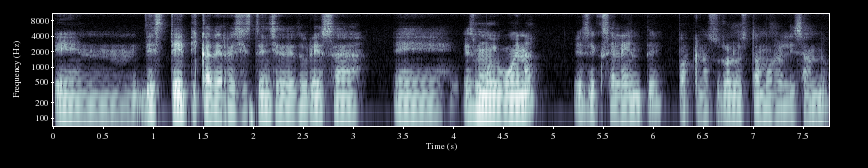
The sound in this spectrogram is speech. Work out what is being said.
de estética, de resistencia, de dureza es muy buena es excelente porque nosotros lo estamos realizando.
